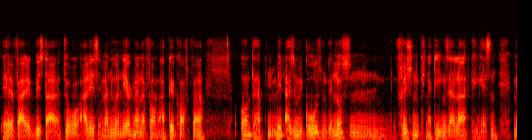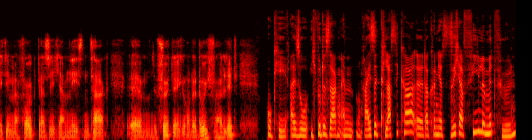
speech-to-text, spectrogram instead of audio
äh, weil bis dato alles immer nur in irgendeiner Form abgekocht war. Und habe mit, also mit großem Genuss einen frischen, knackigen Salat gegessen, mit dem Erfolg, dass ich am nächsten Tag äh, fürchterlich unter Durchfall litt. Okay, also ich würde sagen, ein Reiseklassiker. Äh, da können jetzt sicher viele mitfühlen.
